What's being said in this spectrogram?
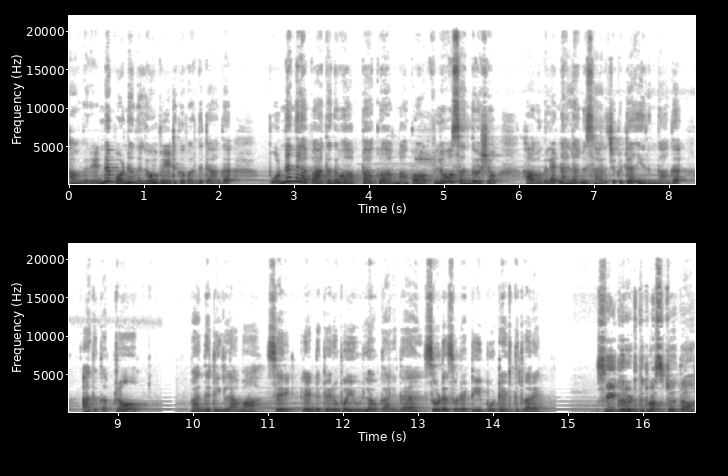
அவங்க ரெண்டு பொண்ணுங்களும் வீட்டுக்கு வந்துட்டாங்க. பொண்ணுங்களை பார்த்ததும் அப்பாக்கும் அம்மாக்கும் அவ்வளோ சந்தோஷம். அவங்கள நல்லா விசாரிச்சுக்கிட்டு இருந்தாங்க. அதுக்கப்புறம் வந்துட்டீங்களாம்மா? சரி ரெண்டு பேரும் போய் உள்ளே உட்காருங்க. சுட சுட டீ போட்டு எடுத்துட்டு வரேன். சீக்கிரம் எடுத்துட்டு வா சுஜாதா.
